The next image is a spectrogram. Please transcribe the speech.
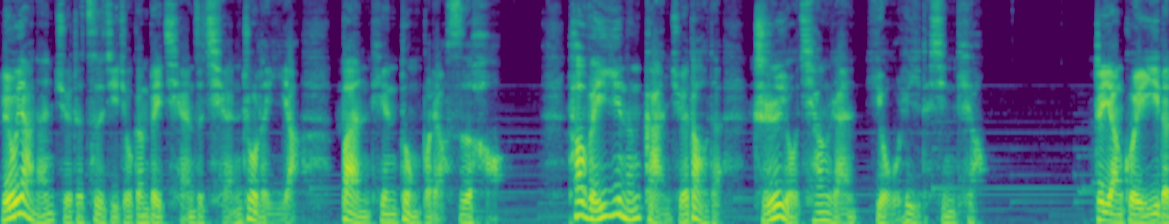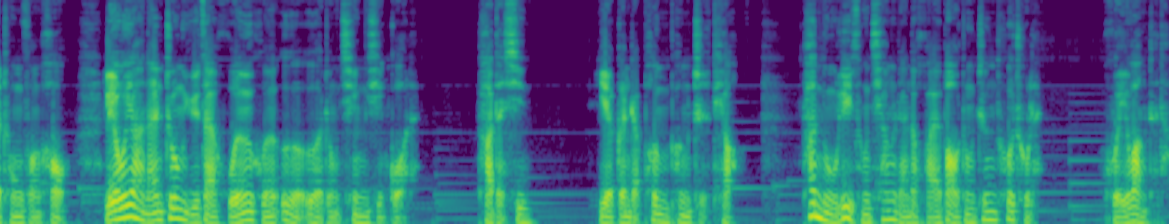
刘亚楠觉着自己就跟被钳子钳住了一样，半天动不了丝毫。他唯一能感觉到的只有羌然有力的心跳。这样诡异的重逢后，刘亚楠终于在浑浑噩噩中清醒过来，他的心也跟着砰砰直跳。他努力从羌然的怀抱中挣脱出来，回望着他，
